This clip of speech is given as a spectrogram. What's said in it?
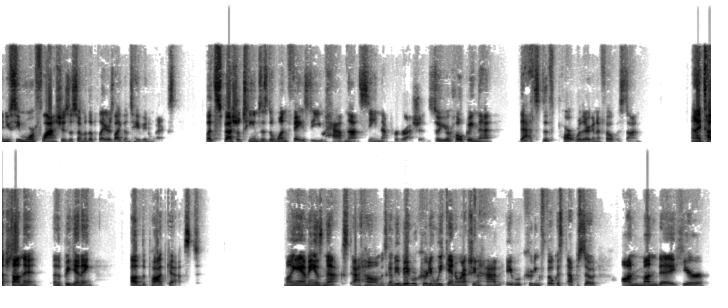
And you see more flashes of some of the players like Dontayvion Wicks. But special teams is the one phase that you have not seen that progression. So you're hoping that that's the part where they're going to focus on. And I touched on it at the beginning of the podcast. Miami is next at home. It's going to be a big recruiting weekend. We're actually going to have a recruiting focused episode on Monday here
